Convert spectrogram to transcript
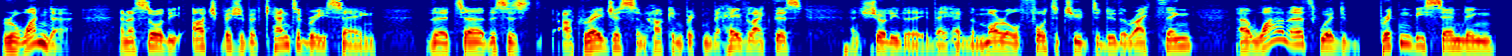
Rwanda. And I saw the Archbishop of Canterbury saying that uh, this is outrageous and how can Britain behave like this? And surely the, they have the moral fortitude to do the right thing. Uh, why on earth would Britain be sending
